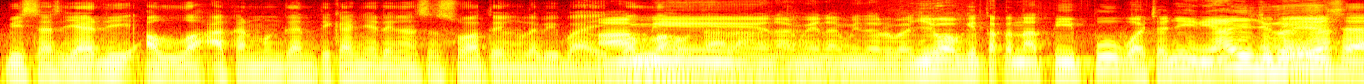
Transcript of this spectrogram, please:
bisa jadi Allah akan menggantikannya dengan sesuatu yang lebih baik. Wallahu taala. Amin, amin, amin. Ya kalau kita kena tipu, bacanya ini aja juga ya. Bisa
